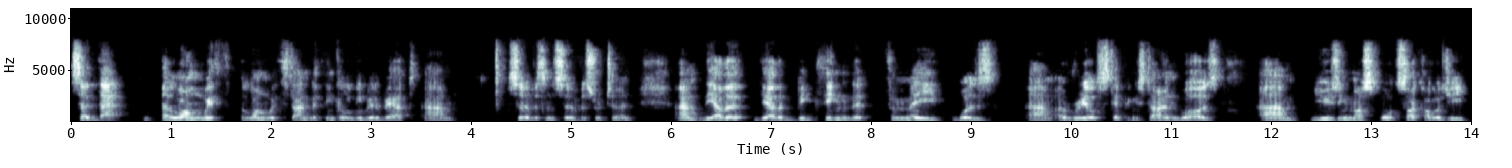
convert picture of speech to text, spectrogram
so that along with along with starting to think a little bit about um, service and service return. Um, the other the other big thing that for me was um, a real stepping stone was um, using my sports psychology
